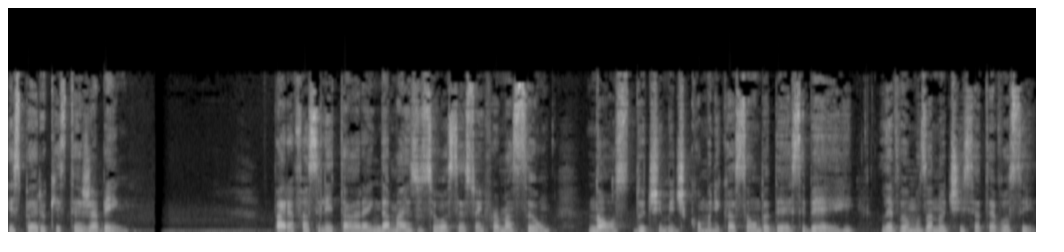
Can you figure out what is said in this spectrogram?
espero que esteja bem. Para facilitar ainda mais o seu acesso à informação, nós, do time de comunicação da DSBR, levamos a notícia até você,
